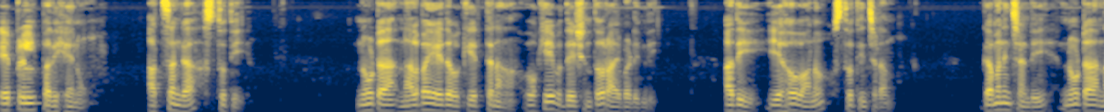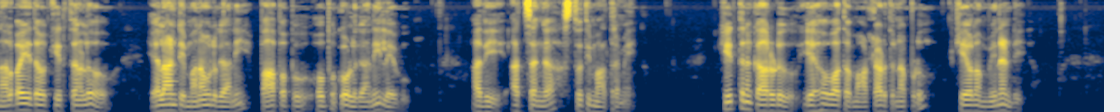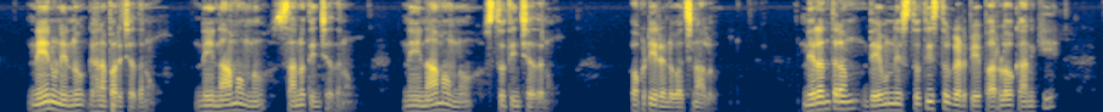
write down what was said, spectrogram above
April పదిహేను. అత్సంగ స్థుతి. నూట నలభై ఐదవ కీర్తన ఒకే ఉద్దేశంతో రాయబడింది. అది యహోవాను స్థుతించడం గమనించండి నూట నలభై ఐదవ కీర్తనలో ఎలాంటి మనవులు కానీ పాపపు ఒప్పుకోలు కానీ లేవు. అది అచ్చంగా స్థుతి మాత్రమే. కీర్తనకారుడు యహోవాతో మాట్లాడుతున్నప్పుడు కేవలం వినండి. నేను నిన్ను ఘనపరిచెదను. నీ నామంను సన్నుతించెదను. నీ నామంను స్థుతించదను ఒకటి రెండు వచనాలు. నిరంతరం దేవుణ్ణి స్థుతిస్తూ గడిపే పరలోకానికి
